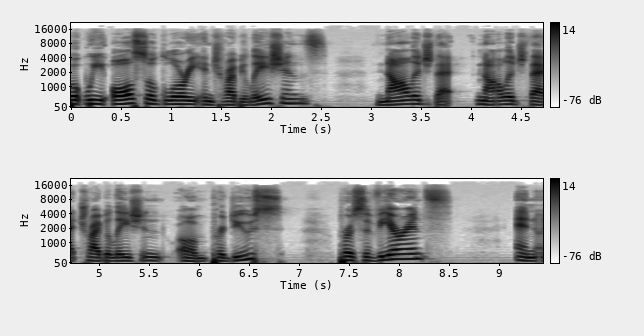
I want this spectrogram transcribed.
but we also glory in tribulations, knowledge that knowledge that tribulation um, produce perseverance and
